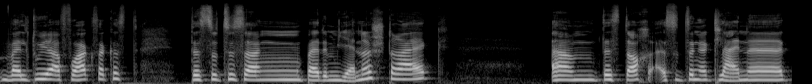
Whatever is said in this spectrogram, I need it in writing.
weil du ja auch vorher gesagt hast, dass sozusagen bei dem Jännerstreik ähm, dass doch sozusagen eine kleine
